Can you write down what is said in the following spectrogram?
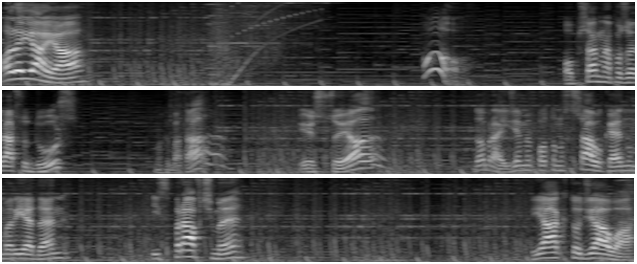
Ale jaja. O! Obszar na pożeraczu dusz? No chyba tak. Jeszcze ja? Dobra, idziemy po tą strzałkę numer jeden i sprawdźmy jak to działa.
